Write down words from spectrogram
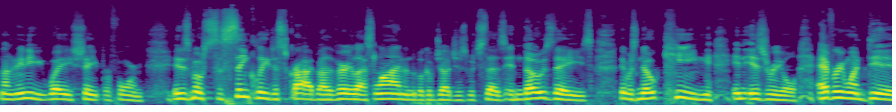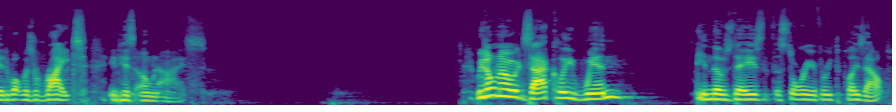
Not in any way, shape, or form. It is most succinctly described by the very last line in the book of Judges, which says, In those days, there was no king in Israel. Everyone did what was right in his own eyes. We don't know exactly when in those days that the story of Ruth plays out.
